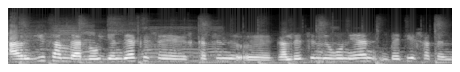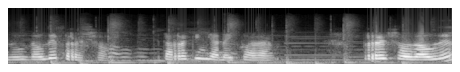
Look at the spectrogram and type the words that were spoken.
argi izan behar du, jendeak ez eskatzen, e, galdetzen digunean, beti esaten du, daude preso, eta horrekin ja nahikoa da. Preso daude,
